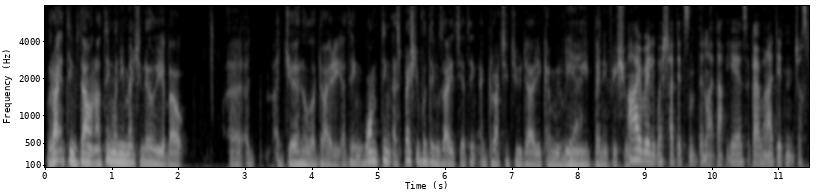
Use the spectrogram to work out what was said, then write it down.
we're writing things down. I think when you mentioned earlier about uh, a, a journal or diary, I think one thing, especially for the anxiety, I think a gratitude diary can be Yeah. really beneficial. I really wished I did something like that years ago and I didn't just,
